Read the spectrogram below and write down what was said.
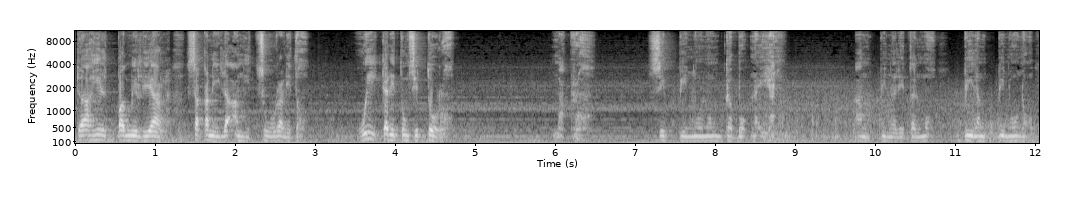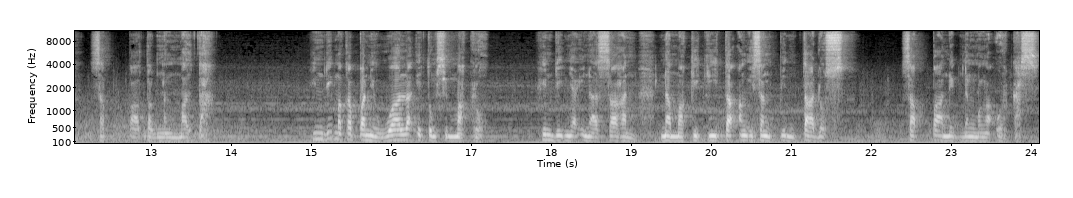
dahil pamilyar sa kanila ang hitsura nito. Wika nitong si Toro. Makro, si pinunong gabo na iyan. Ang pinalitan mo bilang pinuno sa patag ng Malta hindi makapaniwala itong si Makro. Hindi niya inasahan na makikita ang isang pintados sa panig ng mga orkas.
